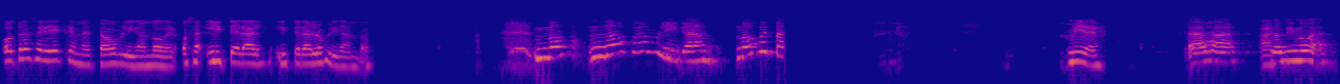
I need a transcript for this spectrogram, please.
Otra serie que me estaba obligando a ver, o sea, literal, literal obligando. No, no fue obligando, no fue tan... Miren. Ajá, ah. continúa.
